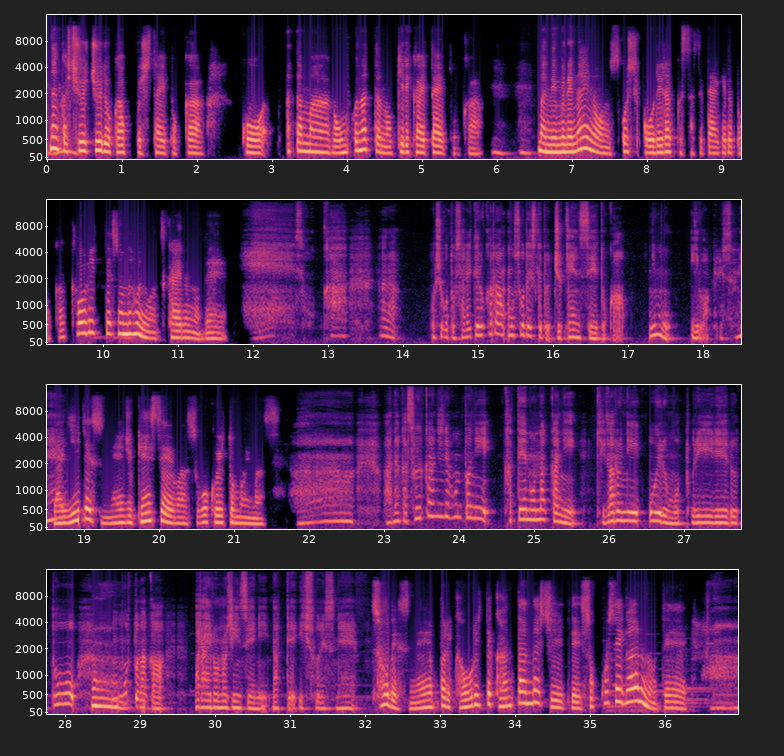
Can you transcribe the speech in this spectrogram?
なんか集中力アップしたいとか、こう頭が重くなったのを切り替えたいとか、うんうん、まあ眠れないのを少しこうリラックスさせてあげるとか、香りってそんな風にも使えるので。へえ、そうか。だから、お仕事されてるからもそうですけど、受験生とかにもいいわけですね。いや、いいですね。受験生はすごくいいと思います。ああ、なんかそういう感じで本当に家庭の中に気軽にオイルも取り入れると、うん、もっとなんかバラ色の人生になっていきそうですね。そうですね。やっぱり香りって簡単だし、で、即効性があるので、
